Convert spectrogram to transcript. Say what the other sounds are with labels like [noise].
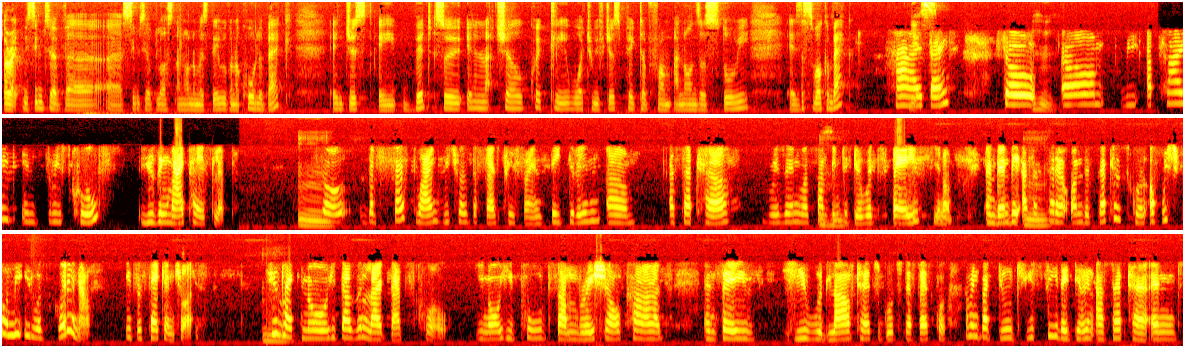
All right, we seem to have uh, uh, seem to have lost anonymous there. We're going to call her back in just a bit. So, in a nutshell, quickly, what we've just picked up from Anonza's story is welcome back. Hi, Yes. thanks. So um, we applied in three schools using my payslip. So the first one, which was the first preference, they didn't um, accept her. Reason was something to do with space, you know. And then they accepted her on the second school, of which for me it was good enough. It's a second choice. He's like, no, he doesn't like that school. You know, he pulled some racial cards and says he would love her to go to the first school. I mean, but dude, you see, they didn't accept her, and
